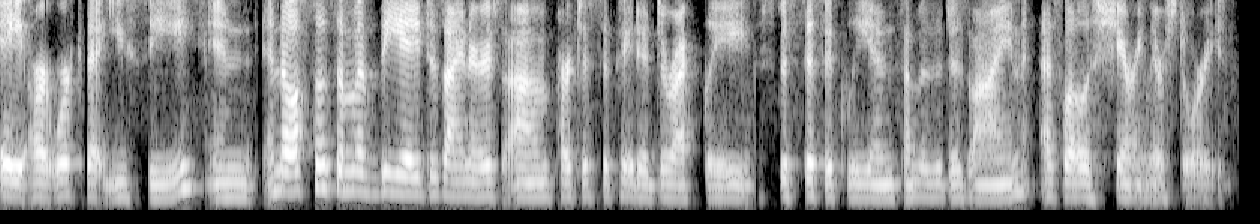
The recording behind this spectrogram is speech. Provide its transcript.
A artwork that you see. And, and also, some of the A designers um, participated directly, specifically in some of the design, as well as sharing their stories.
